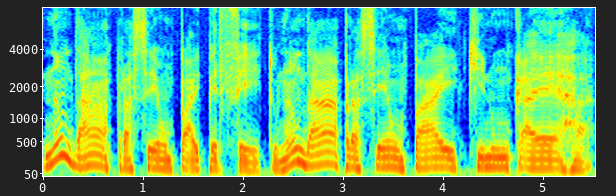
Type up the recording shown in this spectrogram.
Não dá para ser um pai perfeito, não dá para ser um pai que nunca erra.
